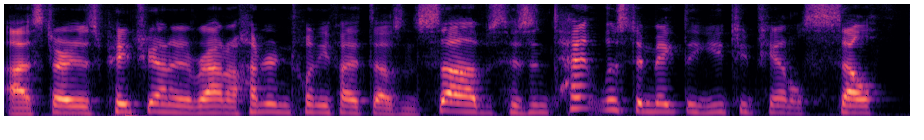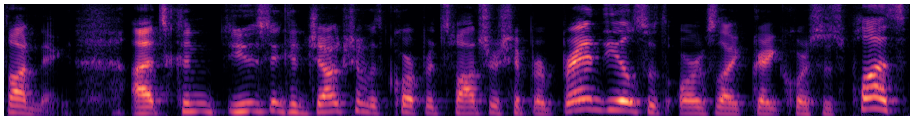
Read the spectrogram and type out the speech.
uh, started his Patreon at around 125,000 subs. His intent was to make the YouTube channel self-funding. Uh, it's used in conjunction with corporate sponsorship or brand deals with orgs like Great Courses Plus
